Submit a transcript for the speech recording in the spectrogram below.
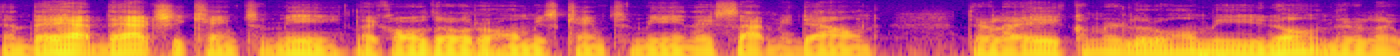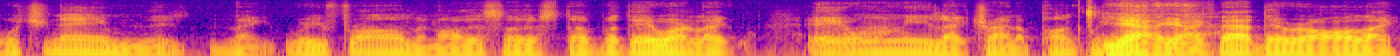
And they had they actually came to me, like all the older homies came to me and they sat me down. They're like, "Hey, come here, little homie," you know. And they're like, "What's your name?" They, like, "Where you from?" And all this other stuff. But they weren't like, "Hey, homie," like trying to punk me. Yeah, yeah. Like that. They were all like,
